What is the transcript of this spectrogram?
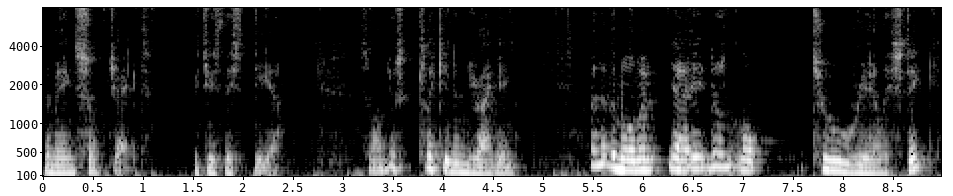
the main subject which is this deer. So I'm just clicking and dragging. And at the moment, yeah, it doesn't look too realistic,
